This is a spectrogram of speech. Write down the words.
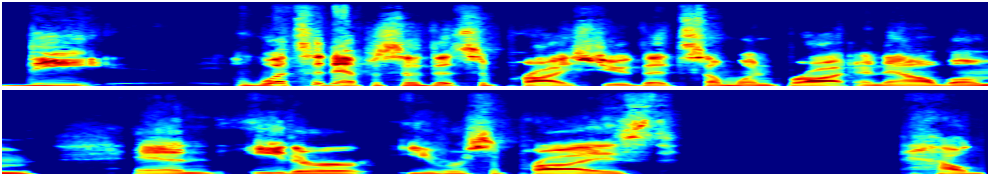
the what's an episode that surprised you that someone brought an album and either you were surprised how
